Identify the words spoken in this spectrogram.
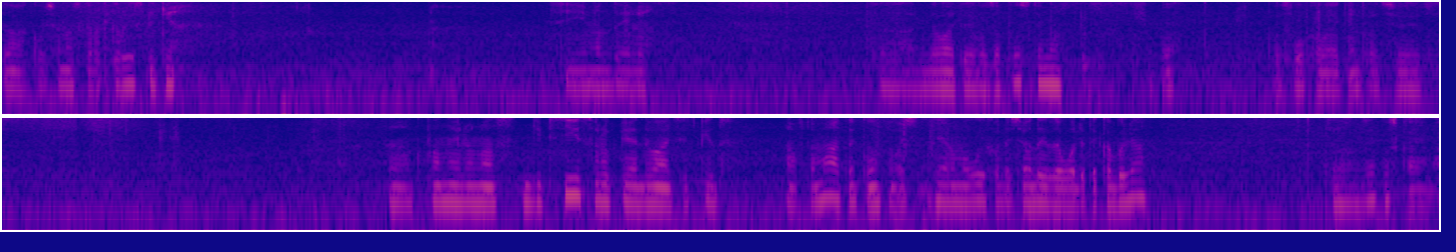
Так, ось у нас характеристики цієї моделі. Так, давайте його запустимо, щоб послухали, як він працює. Так, панель у нас DeepC 4520 під автоматику. Ось гермовиходи сюди заводити кабеля. Так, запускаємо.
